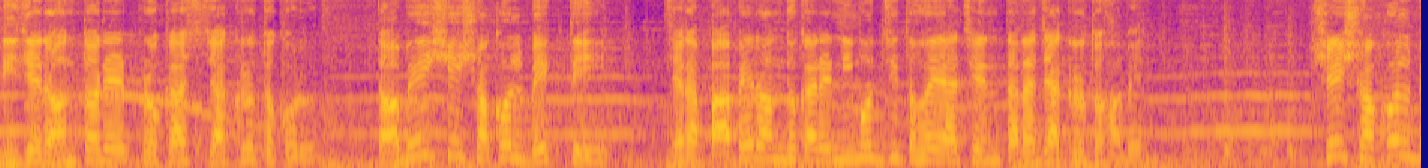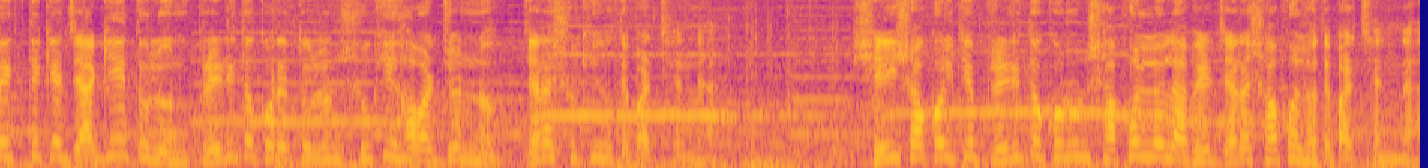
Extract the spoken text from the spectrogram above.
নিজের অন্তরের প্রকাশ জাগ্রত করুন। তবেই সেই সকল ব্যক্তি, যারা পাপের অন্ধকারে নিমজ্জিত হয়ে আছেন, তারা জাগ্রত হবেন। সেই সকল ব্যক্তিকে জাগিয়ে তুলুন, প্রেরিত করে তুলুন সুখী হওয়ার জন্য, যারা সুখী হতে পারছেন না। সেই সকলকে প্রেরিত করুন সাফল্য লাভের, যারা সফল হতে পারছেন না।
